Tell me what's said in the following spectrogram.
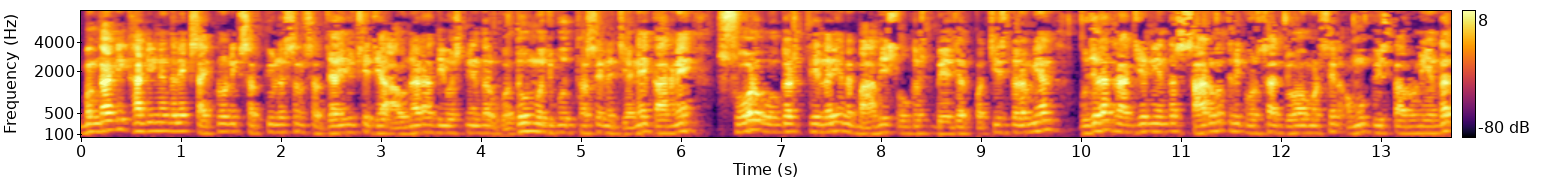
બંગાળની ખાડીની અંદર એક સાયક્લોનિક સર્ક્યુલેશન સર્જાયું છે, જે આવનારા દિવસની અંદર વધુ મજબૂત થશે અને જેને કારણે સોળ ઓગસ્ટથી લઈ અને બાવીસ ઓગસ્ટ બે હજાર પચીસ દરમિયાન ગુજરાત રાજ્યની અંદર સાર્વત્રિક વરસાદ જોવા મળશે અને અમુક વિસ્તારોની અંદર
